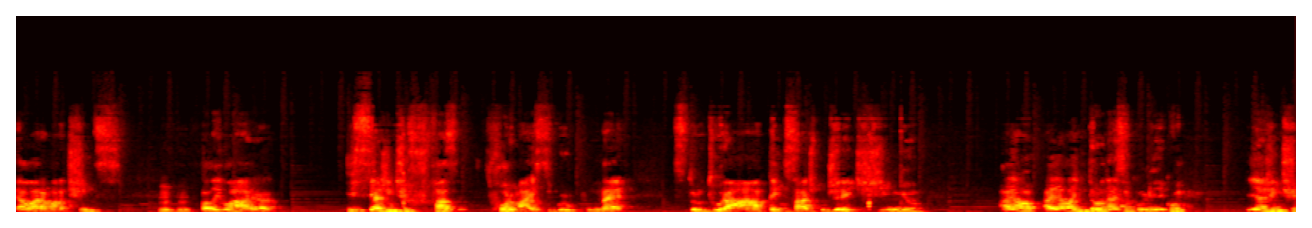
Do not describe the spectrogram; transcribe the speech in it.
é a Lara Martins. Uhum. Falei, Lara, e se a gente faz, formar esse grupo, né? Estruturar, pensar, tipo, direitinho. Aí ela, aí ela entrou nessa comigo e a gente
